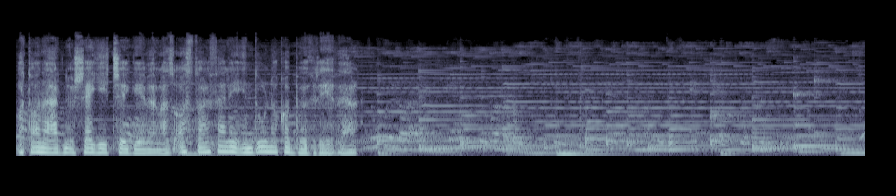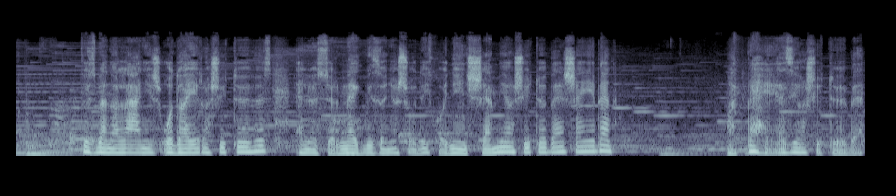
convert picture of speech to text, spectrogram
A tanárnő segítségével az asztal felé indulnak a bögrével. Közben a lány is odaér a sütőhöz, először megbizonyosodik, hogy nincs semmi a sütő belsejében, majd behelyezi a sütőbe.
